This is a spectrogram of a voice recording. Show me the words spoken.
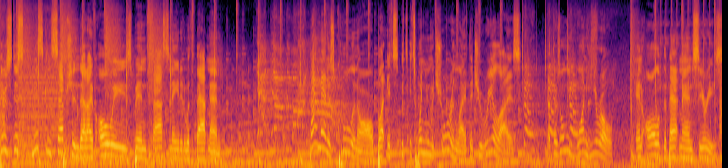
There's this misconception that I've always been fascinated with Batman. Batman is cool and all, but it's it's it's when you mature in life that you realize that there's only one hero in all of the Batman series.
